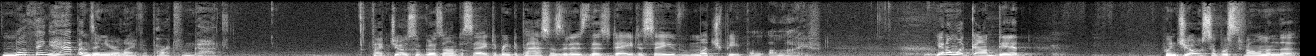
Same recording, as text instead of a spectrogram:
Nothing happens in your life apart from God. In fact, Joseph goes on to say, to bring to pass as it is this day, to save much people alive. You know what God did when Joseph was thrown in the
